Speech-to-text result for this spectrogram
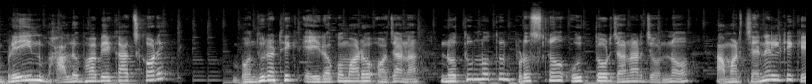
ব্রেইন ভালোভাবে কাজ করে? বন্ধুরা, ঠিক এই রকম আরও অজানা নতুন নতুন প্রশ্ন উত্তর জানার জন্য আমার চ্যানেলটিকে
